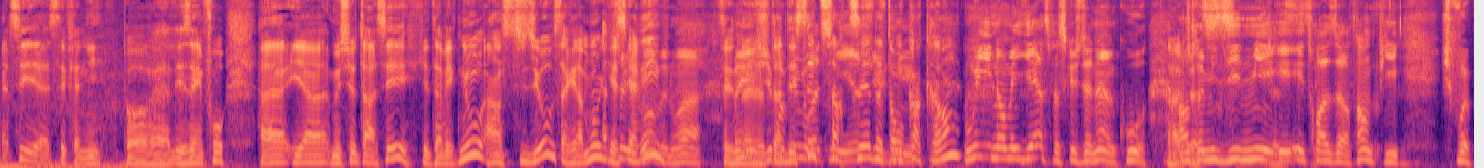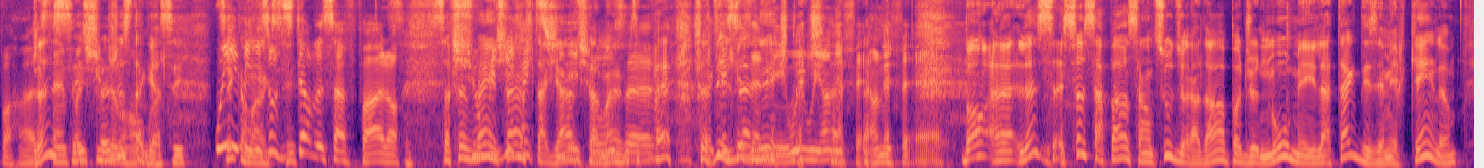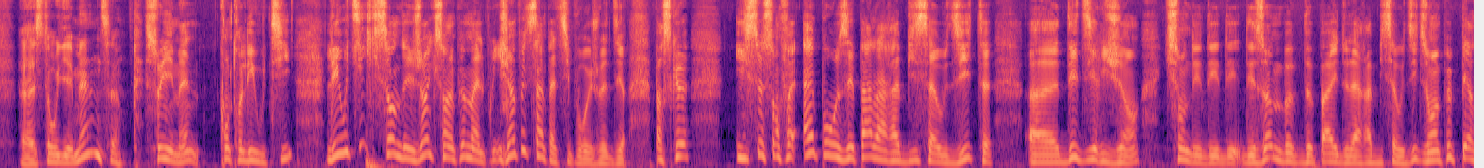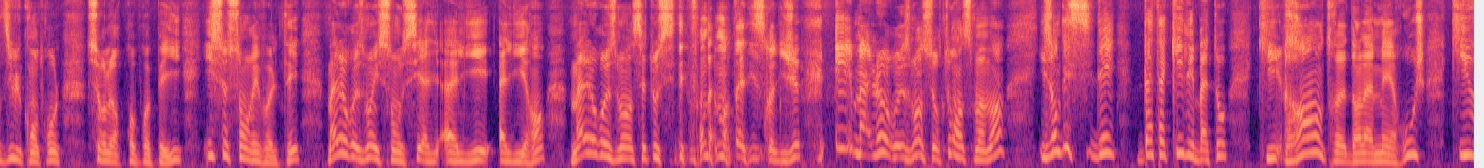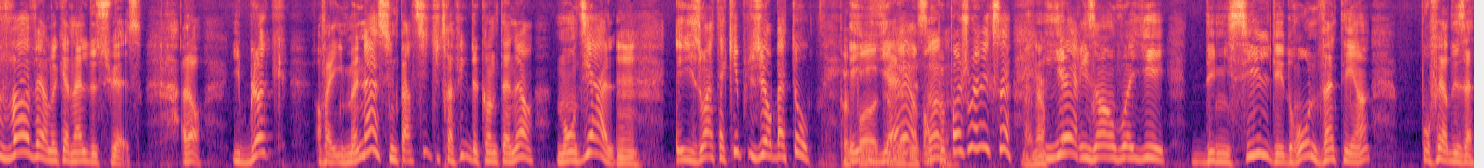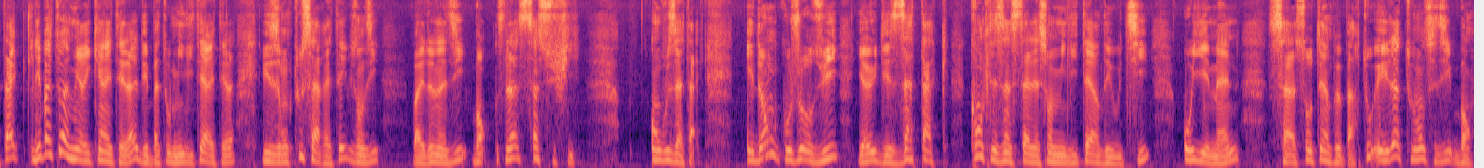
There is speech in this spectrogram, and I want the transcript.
Merci euh, Stéphanie pour euh, les infos. Euh, Il y a M. Tassé qui est avec nous en studio. Sacramouille, qu'est-ce qui arrive? Benoît. C'est une- me décidé de sortir de suis ton cochon? Oui, non, mais hier, c'est parce que je donnais un cours Ah, entre midi et demi et, et 3h30, puis je pouvais pas. Je C'était impossible je me juste. Tu Oui, sais mais les auditeurs ne le savent pas, alors. Ça fait je suis 20 obligé ans que je t'agace Ça fait- ça fait quelques des années Oui, oui, en effet, en effet. Bon, là, ça, ça passe en dessous du radar, pas de jeu de mots, mais l'attaque des Américains, là, c'est au Yémen, ça? Contre les Houthis. Les Houthis qui sont des gens qui sont un peu mal pris. J'ai un peu de sympathie pour eux, je veux dire, parce que ils se sont fait imposer par l'Arabie Saoudite euh, des dirigeants qui sont des, des, des, hommes de paille de l'Arabie Saoudite. Ils ont un peu perdu le contrôle sur leur propre pays. Ils se sont révoltés. Malheureusement, ils sont aussi alli- alliés à l'Iran. Malheureusement, c'est aussi des fondamentalistes religieux. Et malheureusement, surtout en ce moment, ils ont décidé d'attaquer les bateaux qui rentrent dans la mer Rouge, qui va vers le canal de Suez. Alors, ils bloquent, enfin, ils menacent une partie du trafic de containers mondial. Et ils ont attaqué plusieurs bateaux. On peut Et pas hier, on ça, peut pas jouer avec ça. Ben. Hier, ils ont envoyé des missiles, des drones, 21, pour faire des attaques. Les bateaux américains étaient là, des bateaux militaires étaient là. Ils ont tous arrêté. Ils ont dit, Biden a dit, bon, là, ça suffit. On vous attaque. Et donc, aujourd'hui, il y a eu des attaques contre les installations militaires des Houthis au Yémen. Ça a sauté un peu partout. Et là, tout le monde se dit, bon,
